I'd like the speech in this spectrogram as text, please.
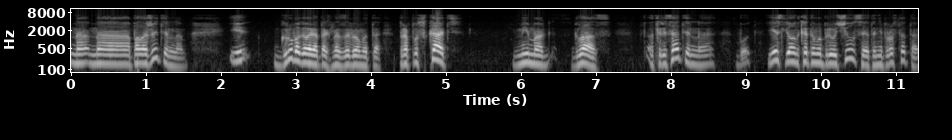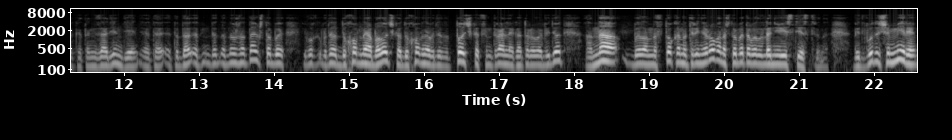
на, на положительном, и, грубо говоря, так назовем это, пропускать мимо глаз отрицательное, вот. Если он к этому приучился, это не просто так, это не за один день. Это, это, это, это нужно так, чтобы его, вот эта духовная оболочка, духовная вот эта точка центральная, которая его ведет, она была настолько натренирована, чтобы это было для нее естественно. Ведь в будущем мире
